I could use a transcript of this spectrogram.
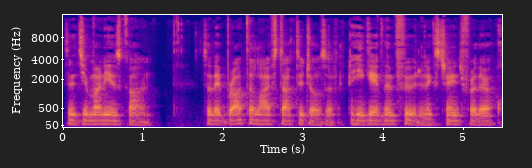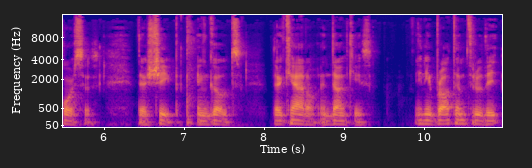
since your money is gone. So they brought the livestock to Joseph, and he gave them food in exchange for their horses, their sheep and goats, their cattle and donkeys. And he brought them through the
